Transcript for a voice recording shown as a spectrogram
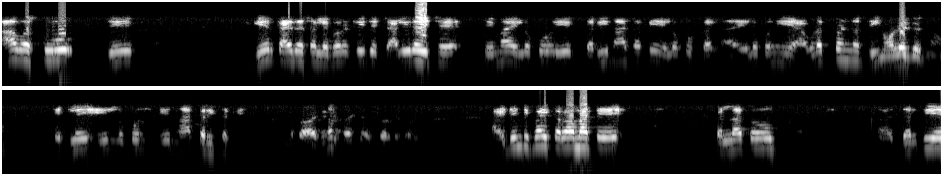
આ વસ્તુ જે ગેરકાયદેસર લેબોરેટરી જે ચાલી રહી છે તેમાં એ લોકો એ કરી ના શકે એ લોકો એ લોકોની એ આવડત પણ નથી. નોલેજ જ ના એટલે એ લોકો એ ના કરી શકે? આઈડેન્ટિફાઈ કરવા માટે પહેલાં તો દર્દીએ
